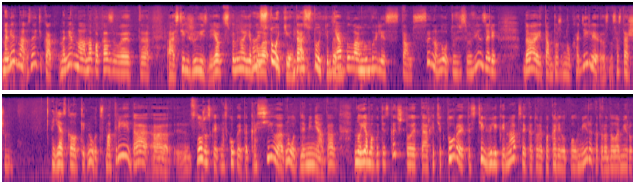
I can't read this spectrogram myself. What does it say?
Наверное, знаете как? Наверное, она показывает э, а, стиль жизни. Я вот вспоминаю, я А, была... истоки, Да, истоки, да. Я была, мы были с, там с сыном, ну вот в Винзоре, да, и там тоже много ходили со старшим. Я сказала, «Ки- ну вот смотри, да, а, сложно сказать, насколько это красиво, ну вот для меня, да, но я могу тебе сказать, что это архитектура, это стиль великой нации, которая покорила полмира, которая дала миру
